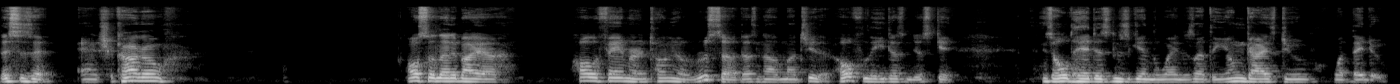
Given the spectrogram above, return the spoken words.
this is it. And Chicago, also led by a Hall of Famer Tony La Russa, doesn't help much either. Hopefully, he doesn't just get his old head doesn't just get in the way and just let the young guys do what they do.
